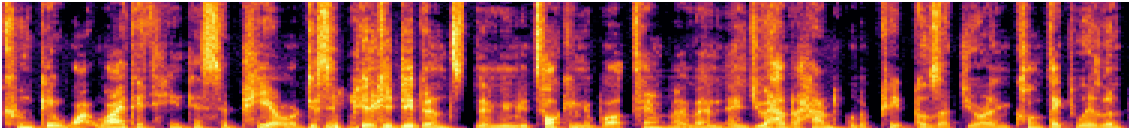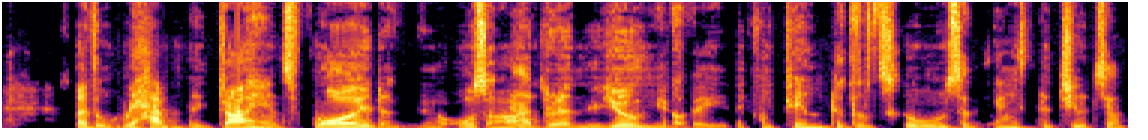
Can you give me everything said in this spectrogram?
Kunkel? Why, why did he disappear or disappear? he didn't. I mean, we're talking about him, and, and you have a handful of people that you're in contact with, and but we have the giants, Freud and you know, also. Adler and Jung, you know, they, they continue to build schools and institutes and,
